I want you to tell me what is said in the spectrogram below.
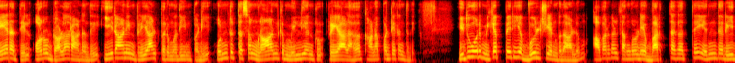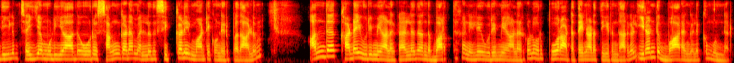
நேரத்தில் ஒரு டாலரானது ஈரானின் ரியால் பெறுமதியின்படி ஒன்று தசம் நான்கு மில்லியன் ரியாலாக காணப்பட்டிருந்தது. இது ஒரு மிகப்பெரிய வீழ்ச்சி என்பதாலும் அவர்கள் தங்களுடைய வர்த்தகத்தை எந்த ரீதியிலும் செய்ய முடியாத ஒரு சங்கடம் அல்லது சிக்கலில் மாட்டிக்கொண்டிருப்பதாலும் அந்த கடை உரிமையாளர்கள் அல்லது அந்த வர்த்தக நிலைய உரிமையாளர்கள் ஒரு போராட்டத்தை நடத்தியிருந்தார்கள் இரண்டு வாரங்களுக்கு முன்னர்.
